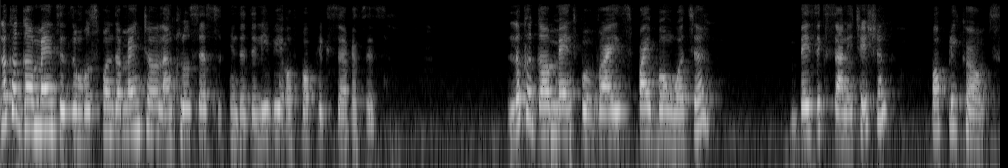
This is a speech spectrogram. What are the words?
Local government is the most fundamental and closest in the delivery of public services. Local government provides pipe-borne water, basic sanitation, public health,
